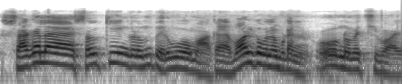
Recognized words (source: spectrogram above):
சகல சௌக்கியங்களும் பெறுவோமாக. வாழ்க வளமுடன். ஓம் நமச்சிவாய.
